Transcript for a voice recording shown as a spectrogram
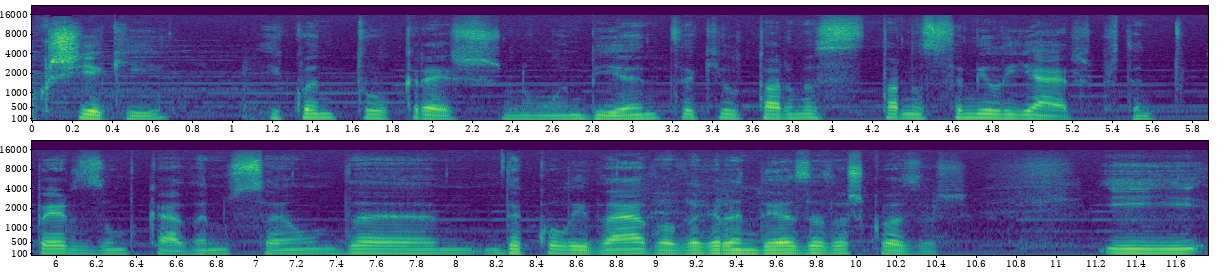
Eu cresci aqui e quando tu cresces num ambiente, aquilo torna-se torna familiar. Portanto, tu perdes um bocado a noção da, da qualidade ou da grandeza das coisas. E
